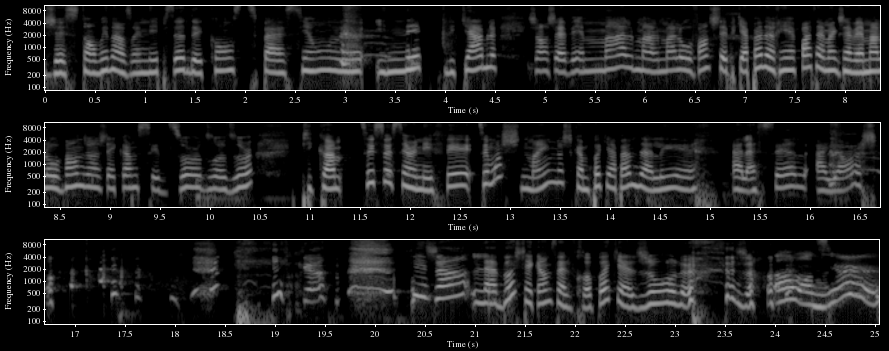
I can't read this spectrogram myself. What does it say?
je suis tombée dans un épisode de constipation inexplicable. Genre, j'avais mal, mal, mal au ventre. Je n'étais plus capable de rien faire tellement que j'avais mal au ventre. Genre, j'étais comme, c'est dur, dur, dur. Puis comme, tu sais, ça, c'est un effet... Tu sais, moi, je suis de même, je suis comme pas capable d'aller euh, à la selle ailleurs, genre. puis, genre, là-bas, j'étais comme, ça le fera pas quatre jours, là. genre... Oh mon Dieu!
